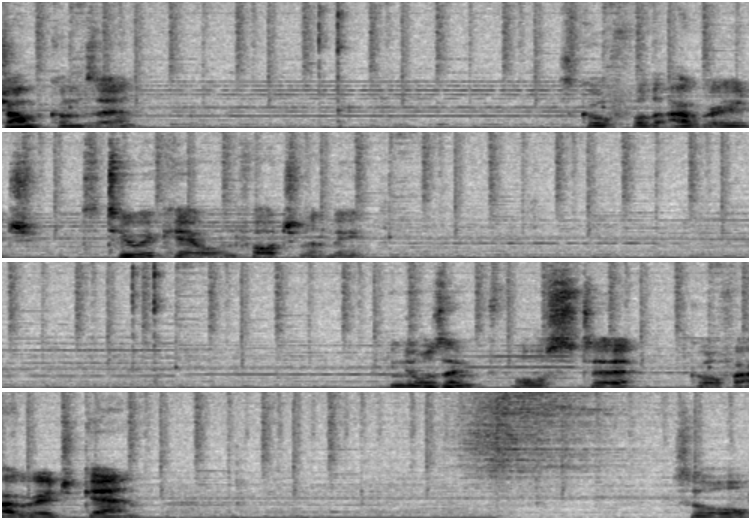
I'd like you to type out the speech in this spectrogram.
Chomp comes in. Let's go for the outrage. It's 2 hit KO unfortunately. He knows I'm forced to go for outrage again. So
